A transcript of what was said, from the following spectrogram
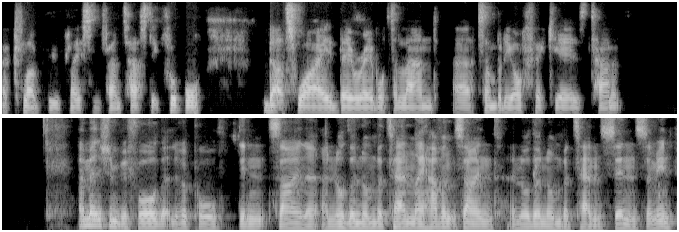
a, club who plays some fantastic football, that's why they were able to land uh, somebody of Fekir's talent. I mentioned before that Liverpool didn't sign a, another number 10. They haven't signed another number 10 since. I mean,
